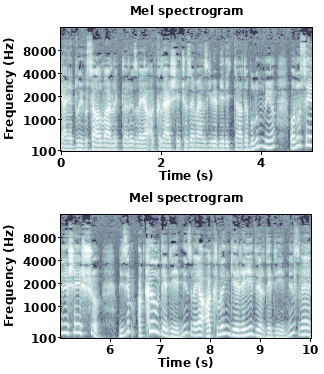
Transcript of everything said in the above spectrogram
Yani duygusal varlıklarız veya akıl her şeyi çözemez gibi bir iddiada bulunmuyor. Onun söylediği şey şu. Bizim akıl dediğimiz veya aklın gereğidir dediğimiz ve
